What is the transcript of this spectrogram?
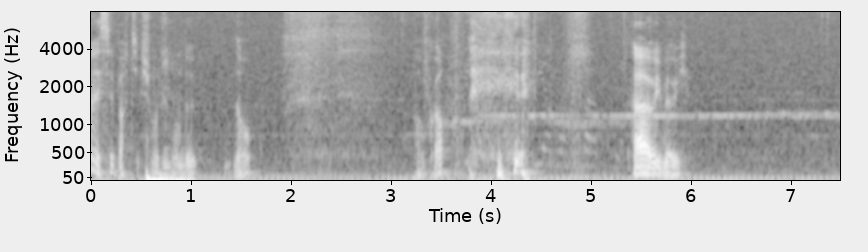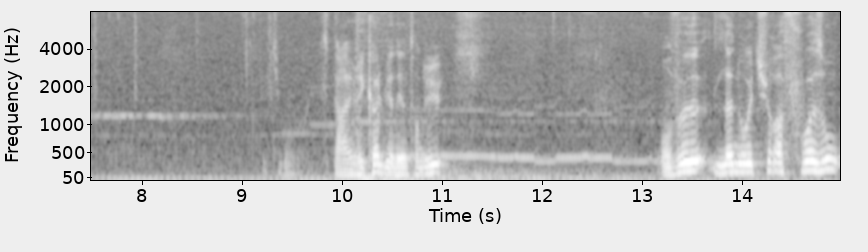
Allez, c'est parti, changement de... Non. Pas encore. ah oui, bah oui. Effectivement, expert agricole, bien entendu. On veut de la nourriture à foison.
